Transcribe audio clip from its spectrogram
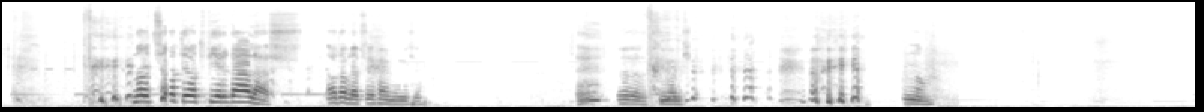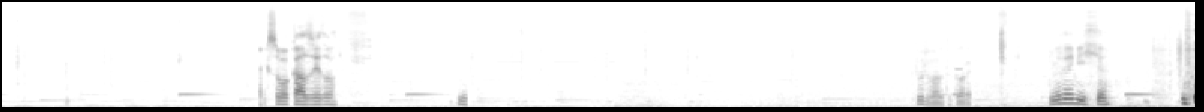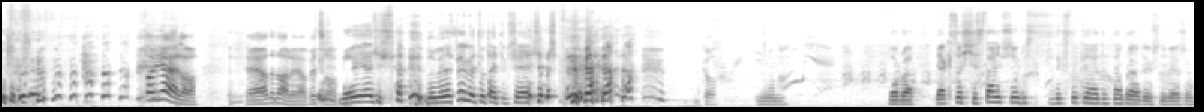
No co ty odpierdalasz? O dobra, przejechałem na luzie. No, zatrzymałem się. No. Jak są okazje, to... Kurwa, ale to korek. No zajebiście. To jelo! Ja jadę dalej, a wy co? No i jedziesz tam, no my lecimy tutaj, ty przejedziesz. Go. No. Dobra, jak coś się stanie w ciągu z tych 100 km, to naprawdę już nie wierzę.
